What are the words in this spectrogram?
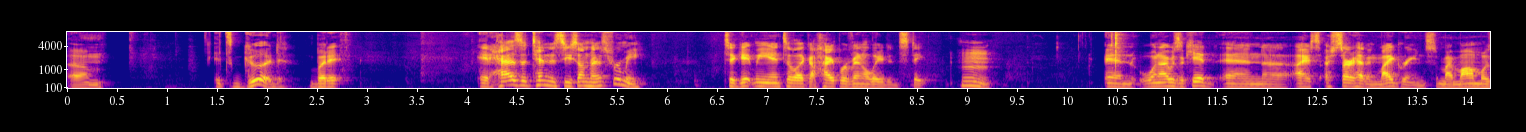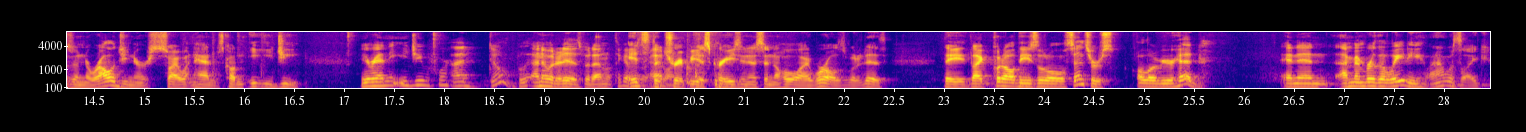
um, it's good, but it it has a tendency sometimes for me to get me into like a hyperventilated state. Hmm. And when I was a kid and uh, I, I started having migraines, my mom was a neurology nurse, so I went and had it was called an EEG. You ever had an EEG before? I don't. Believe, I know what it is, but I don't think I've it's the ever had one. trippiest craziness in the whole wide world is what it is they like put all these little sensors all over your head and then i remember the lady when i was like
